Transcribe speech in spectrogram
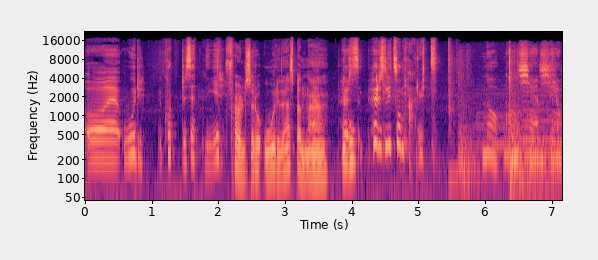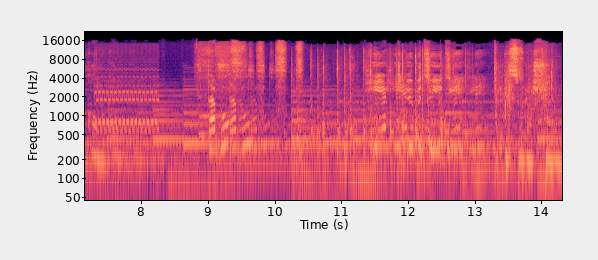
og eh, ord. Korte setninger. Følelser og ord, det er spennende. Ja, Høres, høres litt sånn her ut. Noen kommer til å komme. Det er vondt. Helt, ubetydelig. Isolasjon.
